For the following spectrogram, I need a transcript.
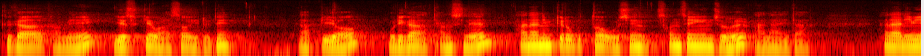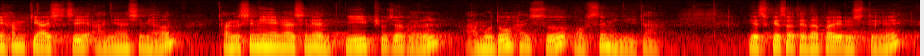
그가 밤에 예수께 와서 이르되 라비여 우리가 당신은 하나님께로부터 오신 선생인 줄 아나이다. 하나님이 함께 하시지 아니하시면 당신이 행하시는 이 표적을 아무도 할 수 없음이니이다. 예수께서 대답하여 이르시되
